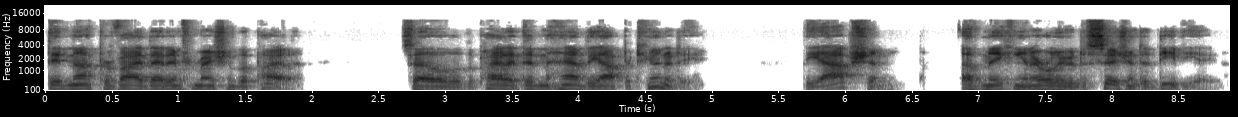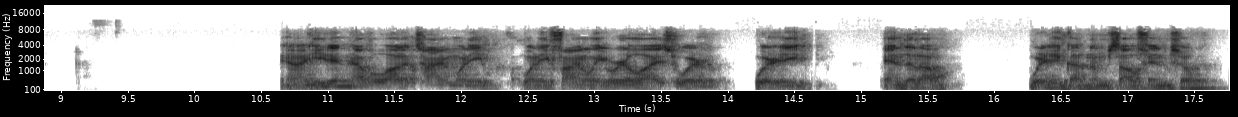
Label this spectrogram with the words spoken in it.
did not provide that information to the pilot, so the pilot didn't have the opportunity, the option of making an earlier decision to deviate. Yeah, he didn't have a lot of time when he when he finally realized where where he ended up, where he got himself into.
